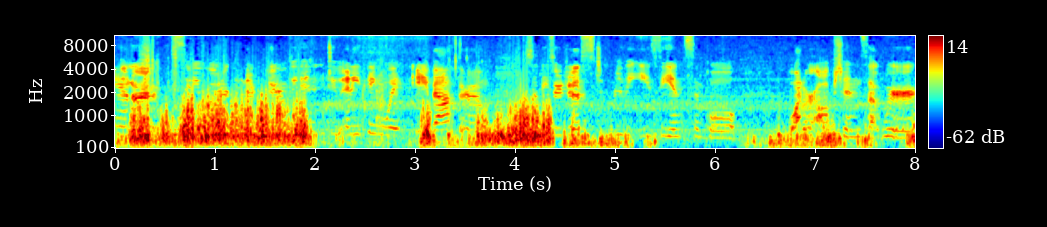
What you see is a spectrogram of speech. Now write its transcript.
and our city water connector. We didn't do anything with a bathroom, so these are just really easy and simple water options that we're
